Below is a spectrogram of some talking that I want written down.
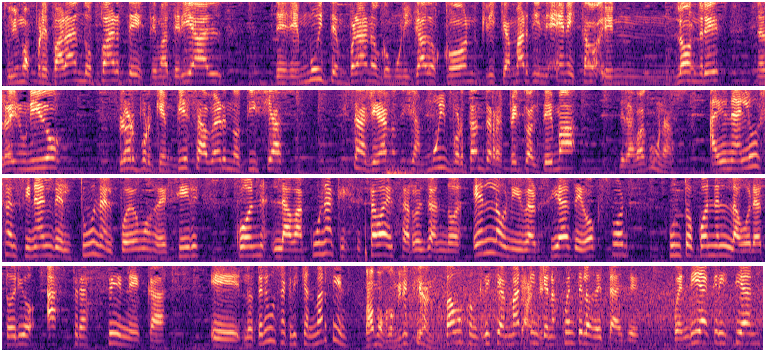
Estuvimos preparando parte de este material desde muy temprano comunicados con Christian Martin en, en Londres, en el Reino Unido. Flor, porque empieza a haber noticias, empiezan a llegar noticias muy importantes respecto al tema de las vacunas. Hay una luz al final del túnel, podemos decir, con la vacuna que se estaba desarrollando en la Universidad de Oxford junto con el laboratorio AstraZeneca. Eh, ¿Lo tenemos a Cristian Martín? ¿Vamos con Cristian? Vamos con Cristian Martín que nos cuente los detalles. Buen día, Cristian.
